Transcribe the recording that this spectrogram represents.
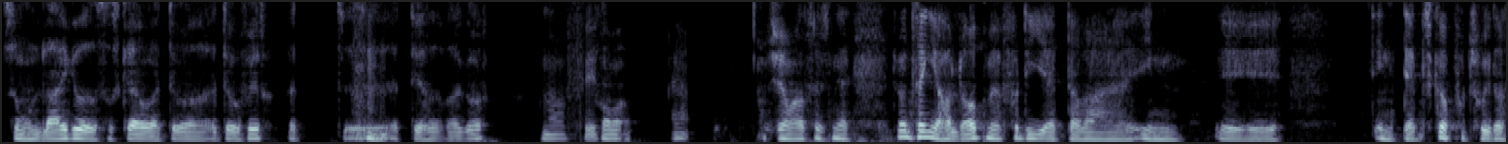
som hun likede, og så skrev jeg, at det var, at det var fedt, at, øh, at det havde været godt Nå, fedt. for mig. Det synes jeg er meget fascinerende. Det var en ting, jeg holdt op med, fordi at der var en, øh, en dansker på Twitter,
